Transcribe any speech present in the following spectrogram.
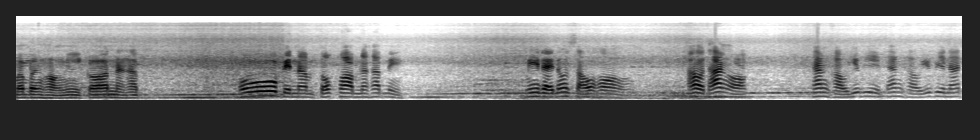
มาเบิ้องห้องนี้ก่อนนะครับ โอ้เป็นน้ำตกพร้อมนะครับนี่ มีไดโนเสาร์ห้อง เอาทางออก ทางเขาอยุพี่ทั้งเขาอยุพี่นัด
